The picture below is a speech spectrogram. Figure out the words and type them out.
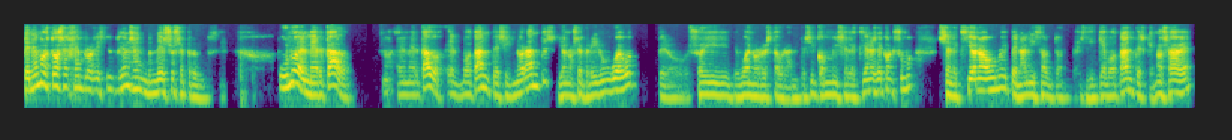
Tenemos dos ejemplos de instituciones en donde eso se produce. Uno, el mercado. El mercado, el votantes ignorantes, yo no sé freír un huevo, pero soy de buenos restaurantes y con mis elecciones de consumo selecciono a uno y penalizo al torpe. Es decir, que votantes que no saben,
